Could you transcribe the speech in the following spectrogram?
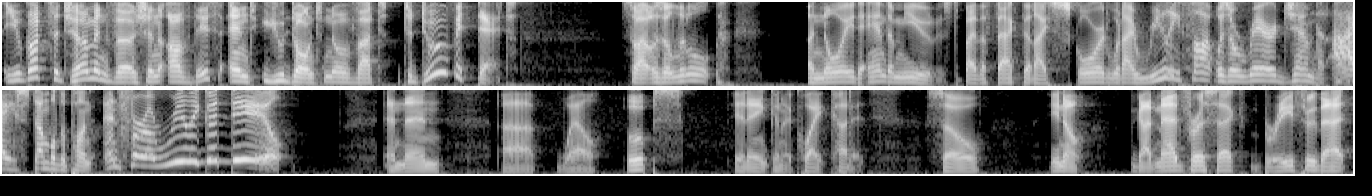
you got the German version of this, and you don't know what to do with that. So I was a little annoyed and amused by the fact that I scored what I really thought was a rare gem that I stumbled upon, and for a really good deal. And then, uh, well, oops it ain't gonna quite cut it. So, you know, got mad for a sec, breathe through that.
